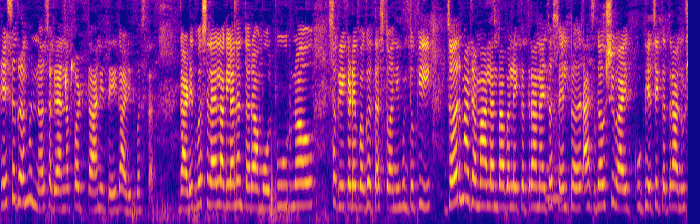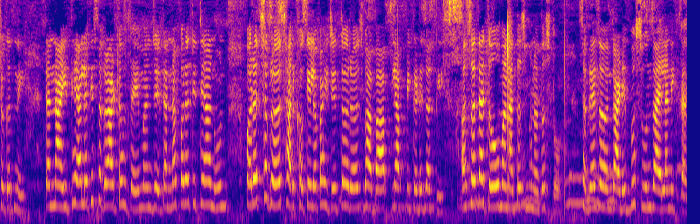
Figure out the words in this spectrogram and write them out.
हे सगळं म्हणणं सगळ्यांना पटतं आणि ते गाडीत बसतात. गाडीत बसायला लागल्यानंतर अमोल पूर्ण सगळीकडे बघत असतो आणि म्हणतो की जर माझ्या मालान बाबाला एकत्र आणायचं असेल तर आसगावशिवाय कुठेच एकत्र आणू शकत नाही. त्यांना इथे आलं की सगळं आठवतंय. म्हणजे त्यांना परत इथे आणून परत सगळं सारखं केलं पाहिजे तरच बाबा आपल्या आप्पीकडे जातील. असं त्याचं मनातच म्हणत असतो. सगळेजण गाडीत बसून जायला निघतात.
